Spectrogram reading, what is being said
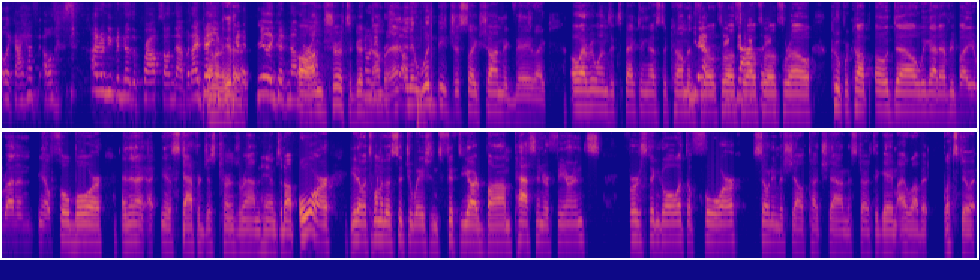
like I have all this I don't even know the props on that but I bet I you can get a really good oh, number. Oh, I'm sure it's a good number. And, and, it would be just like Sean McVay like oh everyone's expecting us to come and throw throw exactly. throw throw throw Cooper Kupp, Odell we got everybody running you know full bore and then I, you know Stafford just turns around and hands it up or you know it's one of those situations 50 yard bomb pass interference first and goal at the 4 Sony Michel touchdown to start the game. I love it. Let's do it.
